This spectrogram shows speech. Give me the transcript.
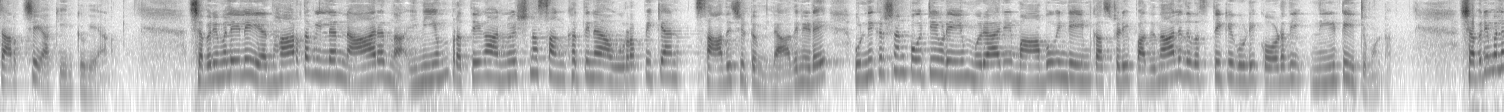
ചർച്ചയാക്കിയിരിക്കുകയാണ്. ശബരിമലയിലെ യഥാർത്ഥ വില്ലൻ ആരെന്ന ഇനിയും പ്രത്യേക അന്വേഷണ സംഘത്തിന് ഉറപ്പിക്കാൻ സാധിച്ചിട്ടുമില്ല. അതിനിടെ ഉണ്ണികൃഷ്ണൻ പോറ്റിയുടെയും മുരാരി ബാബുവിന്റെയും കസ്റ്റഡി പതിനാല് ദിവസത്തേക്ക് കൂടി കോടതി നീട്ടിയിട്ടുമുണ്ട്. ശബരിമല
